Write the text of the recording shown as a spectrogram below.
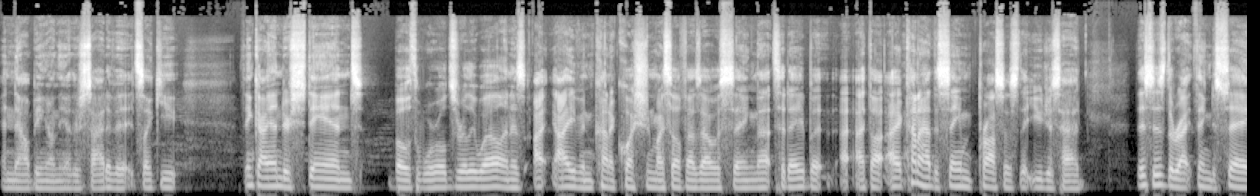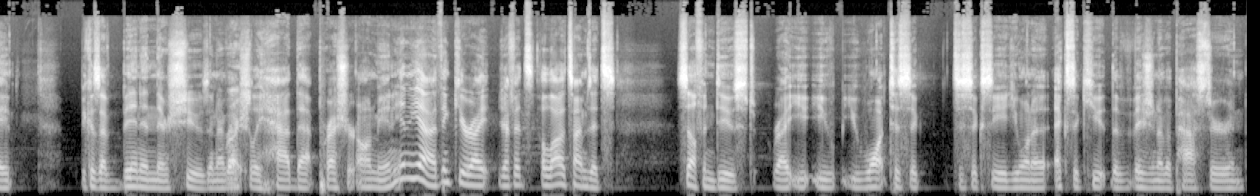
and now being on the other side of it. It's like you I think I understand both worlds really well. And as I, I even kind of questioned myself as I was saying that today, but I, I thought I kind of had the same process that you just had. This is the right thing to say because I've been in their shoes and I've Right. actually had that pressure on me. And, and yeah, I think you're right, Jeff. It's a lot of times it's self-induced, right? You you you want to suc to succeed. You want to execute the vision of a pastor, and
